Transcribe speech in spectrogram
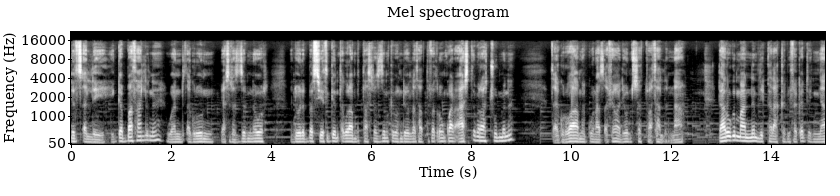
ልትጸልይ ይገባታልን? ወንድ ጠጉሩን ቢያስረዝም ነውር እንዲሆንበት፣ ሴት ግን ጠጉሯን ብታስረዝም ክብር እንዲሆንላት ተፈጥሮ እንኳን አያስተምራችሁምን? ጠጉሯ መጎናጸፊያዋ ሊሆን ተሰጥቷታልና። ዳሩ ግን ማንም ሊከራከር ቢፈቅድ እኛ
